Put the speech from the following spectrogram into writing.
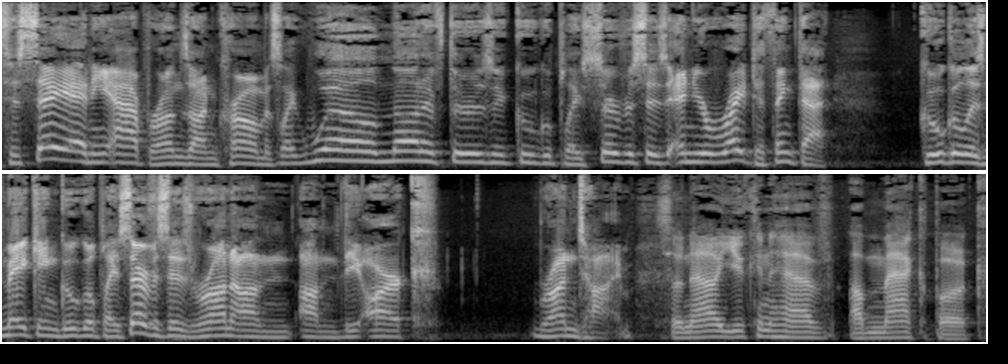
to say any app runs on Chrome, it's like, well, not if there isn't Google Play services. And you're right to think that. Google is making Google Play services run on on the Arc runtime. So now you can have a MacBook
